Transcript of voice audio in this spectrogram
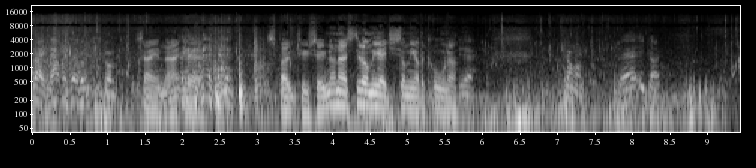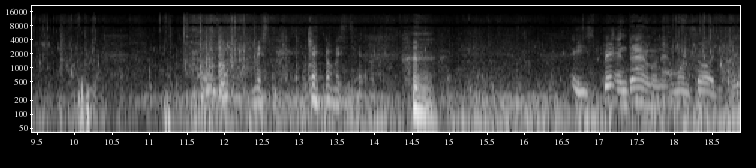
saying that, where's that hook just gone? Saying that, yeah. Spoke too soon. No, no, it's still on the edge. It's on the other corner. yeah. Come on. There you go. Missed, I missed it. He's bitten down on it on one side, you see.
